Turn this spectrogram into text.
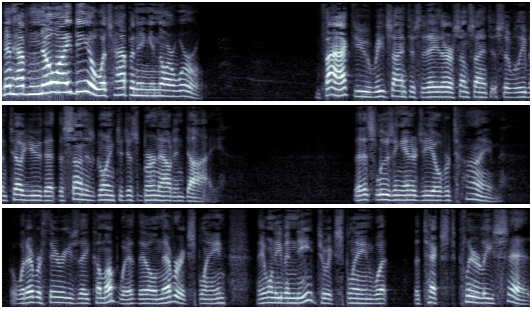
Men have no idea what's happening in our world. In fact, you read scientists today, there are some scientists that will even tell you that the sun is going to just burn out and die. That it's losing energy over time. But whatever theories they come up with, they'll never explain. They won't even need to explain what the text clearly says.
